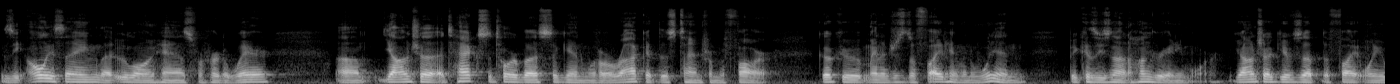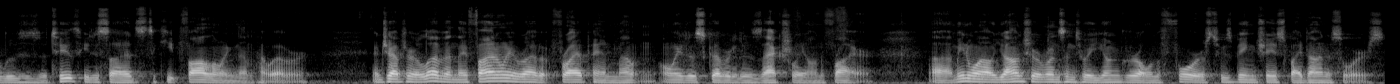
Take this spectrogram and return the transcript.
is the only thing that Oolong has for her to wear. Um, Yamcha attacks the tour bus again with a rocket, this time from afar. Goku manages to fight him and win because he's not hungry anymore. Yamcha gives up the fight when he loses a tooth. He decides to keep following them, however. In chapter 11, they finally arrive at Fry Pan Mountain, only to discover it is actually on fire. Uh, meanwhile, Yamcha runs into a young girl in the forest who's being chased by dinosaurs.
